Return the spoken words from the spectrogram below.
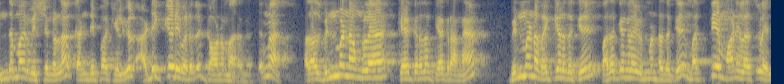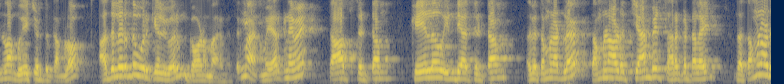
இந்த மாதிரி விஷயங்கள்லாம் கண்டிப்பா கேள்விகள் அடிக்கடி வருது. கவனமா இருங்க. சரிங்களா? அதாவது வின் பண்ணவங்கள கேட்கறதும் கேட்கறாங்க வின் பண்ண வைக்கிறதுக்கு பதக்கங்களை வின் பண்றதுக்கு மத்திய மாநில அரசுகள் என்னெல்லாம் முயற்சி எடுத்திருக்காங்களோ அதுல இருந்து ஒரு கேள்வி வரும். கவனமா இருங்க. சரிங்களா? நம்ம ஏற்கனவே டாப் திட்டம் கேலோ இந்தியா திட்டம் அதுவே தமிழ்நாட்டில் தமிழ்நாடு சாம்பியன்ஸ் அறக்கட்டளை. இந்த தமிழ்நாடு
